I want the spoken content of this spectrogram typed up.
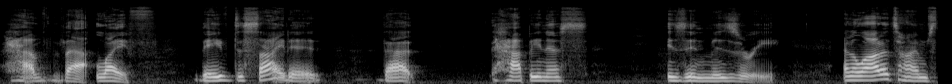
have that life. They've decided that happiness is in misery. And a lot of times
